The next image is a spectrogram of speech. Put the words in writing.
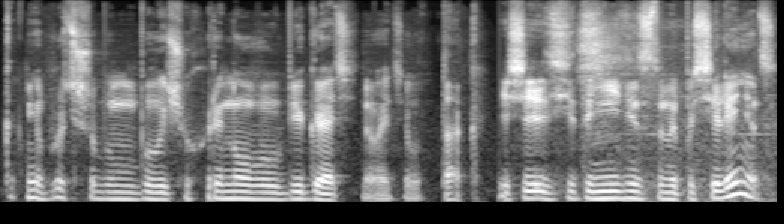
Как мне проще, чтобы ему было еще хреново убегать. Давайте вот так. Если, если это не единственный поселенец.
